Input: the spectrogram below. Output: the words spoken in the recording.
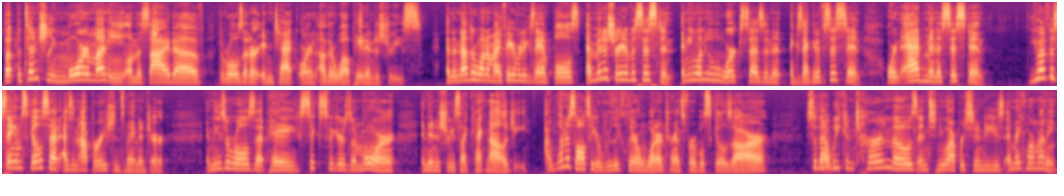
but potentially more money on the side of the roles that are in tech or in other well paid industries. And another one of my favorite examples administrative assistant. Anyone who works as an executive assistant or an admin assistant, you have the same skill set as an operations manager. And these are roles that pay six figures or more in industries like technology. I want us all to get really clear on what our transferable skills are so that we can turn those into new opportunities and make more money.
